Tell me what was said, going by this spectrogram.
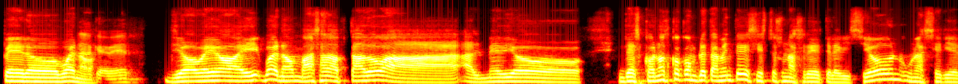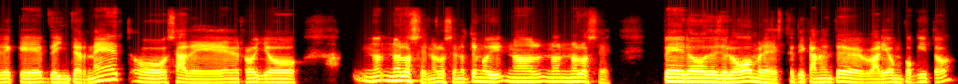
Pero bueno. Nada que ver. Yo veo ahí, bueno, más adaptado al medio. Desconozco completamente si esto es una serie de televisión, una serie de, que, de internet, o, sea, de rollo. No, no lo sé, no lo sé, no tengo, no, no, no lo sé. Pero desde luego, hombre, estéticamente varía un poquito.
